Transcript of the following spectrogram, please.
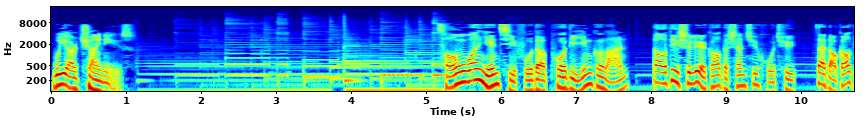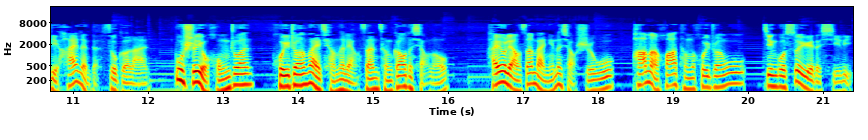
We are Chinese. 从蜿蜒起伏的坡地英格兰，到地势略高的山区湖区，再到高地 Highland 苏格兰，不时有红砖、灰砖外墙的两三层高的小楼，还有两三百年的小石屋，爬满花藤的灰砖屋，经过岁月的洗礼，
